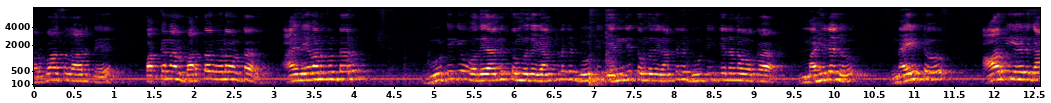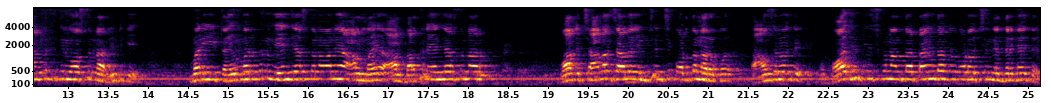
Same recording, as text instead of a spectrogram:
దుర్భాషలు ఆడితే పక్కన వాళ్ళ భర్త కూడా ఉంటారు. ఆయన ఏమనుకుంటారు? డ్యూటీకి ఉదయాన్నే తొమ్మిది గంటలకి డ్యూటీకి ఎనిమిది తొమ్మిది గంటలకు డ్యూటీకి వెళ్ళిన ఒక మహిళలు నైట్ ఆరు ఏడు గంటలకు తిరిగి వస్తున్నారు ఇంటికి. మరి ఈ టైం వరకు నువ్వేం చేస్తున్నావు అని వాళ్ళ మహి వాళ్ళ భర్తలు ఏం చేస్తున్నారు? వాళ్ళు చాలా చాలా హింసించి కొడుతున్నారు. కొ- అవసరమైతే పాజిటివ్ తీసుకున్నంత టైం దాకా కూడా వచ్చింది ఇద్దరికైతే.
